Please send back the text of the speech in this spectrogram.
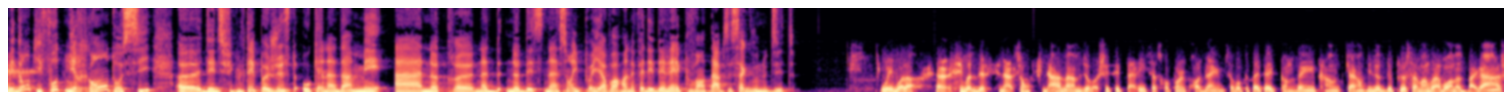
Mais donc, il faut tenir compte aussi euh, des difficultés, pas juste au Canada, mais à notre, notre destination. Il peut y avoir en effet des délais épouvantables. C'est ça que vous nous dites. Oui, voilà. Euh, si votre destination finale, Madame Durocher, c'est Paris, ça sera pas un problème. Ça va peut-être être comme 20, 30, 40 minutes de plus avant d'avoir notre bagage.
